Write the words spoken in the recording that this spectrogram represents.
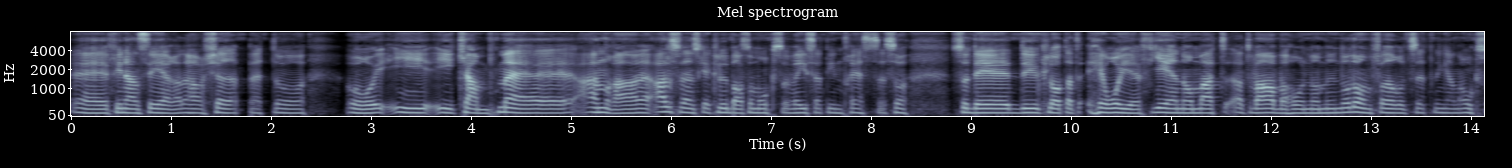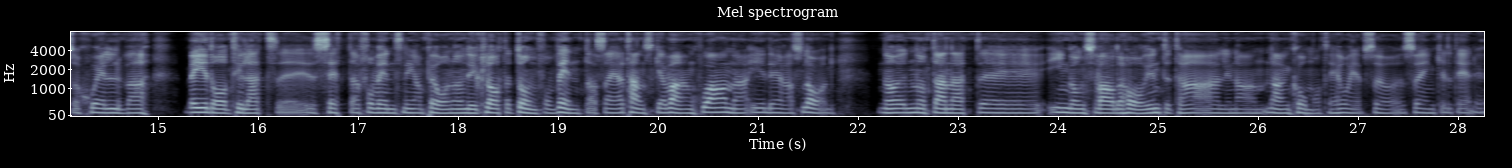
eh, finansiera det här köpet. Och, och i, i kamp med andra allsvenska klubbar som också visat intresse. Så, så det, det är ju klart att HIF genom att, att varva honom under de förutsättningarna också själva bidrar till att eh, sätta förväntningar på honom. Det är klart att de förväntar sig att han ska vara en stjärna i deras lag. Något annat eh, ingångsvärde har ju inte Ali när, när han kommer till HF. Så, så enkelt är det.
